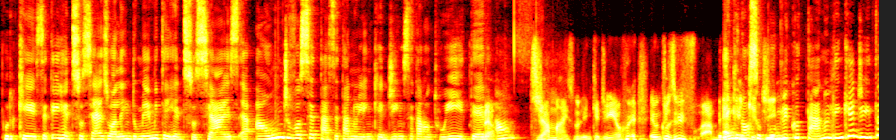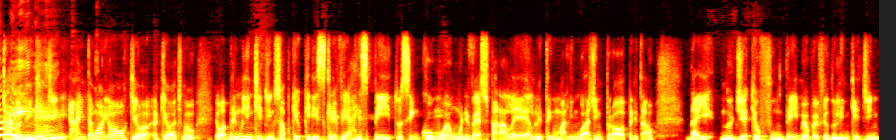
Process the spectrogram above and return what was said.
porque você tem redes sociais, ou além do meme tem redes sociais. É, aonde você tá? Você tá no LinkedIn, você tá no Twitter? Não, aonde... jamais no LinkedIn. Eu, eu inclusive, abri é que LinkedIn. nosso público tá no LinkedIn também, tá no LinkedIn. né? Ah, então, que, que ótimo. Eu, eu abri um LinkedIn só porque eu queria escrever a respeito, assim, como é um universo paralelo e tem uma linguagem própria e tal. Daí, no dia que eu fundei meu perfil do LinkedIn,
